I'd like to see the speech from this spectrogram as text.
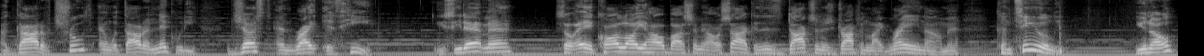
A God of truth and without iniquity, just and right is he. You see that, man? So, hey, call all your Yahweh Bashem Yahushai, because his doctrine is dropping like rain now, man. Continually. You know?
